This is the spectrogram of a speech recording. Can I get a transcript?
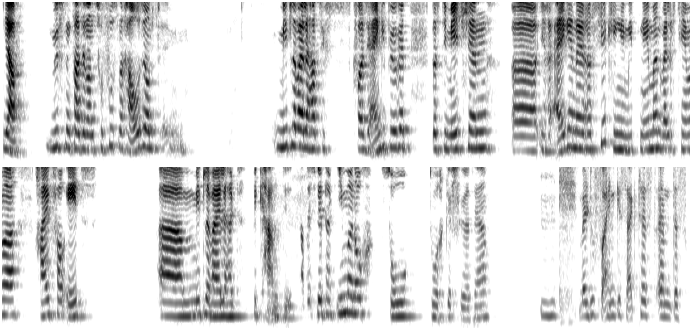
ja, müssen quasi dann zu Fuß nach Hause und äh, mittlerweile hat sich quasi eingebürgert, dass die Mädchen äh, ihre eigene Rasierklinge mitnehmen, weil das Thema HIV-AIDS ähm, mittlerweile halt bekannt ist. Aber es wird halt immer noch so durchgeführt. Ja. Mhm. Weil du vorhin gesagt hast, ähm, dass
